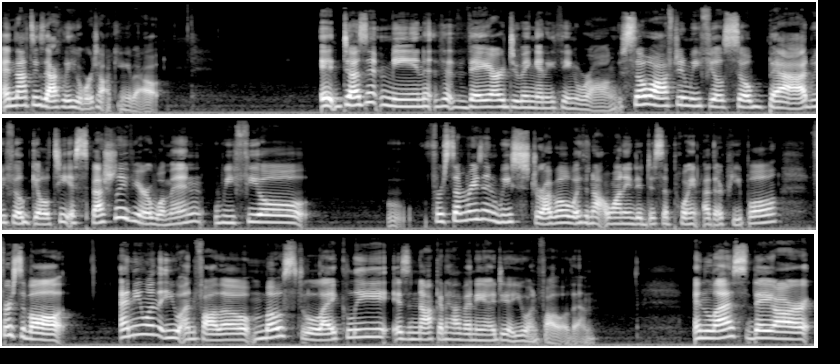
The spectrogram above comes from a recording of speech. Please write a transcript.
And that's exactly who we're talking about it doesn't mean that they are doing anything wrong. So often we feel so bad, we feel guilty, especially if you're a woman. We feel, for some reason, we struggle with not wanting to disappoint other people. First of all, anyone that you unfollow most likely is not going to have any idea you unfollow them. Unless they are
